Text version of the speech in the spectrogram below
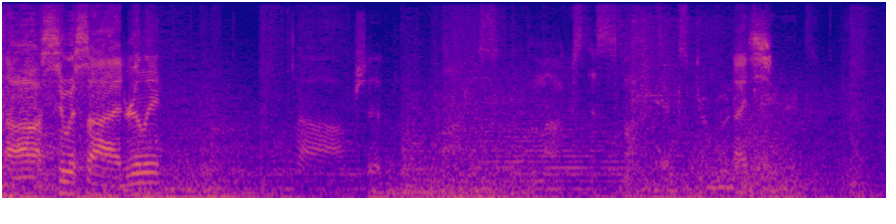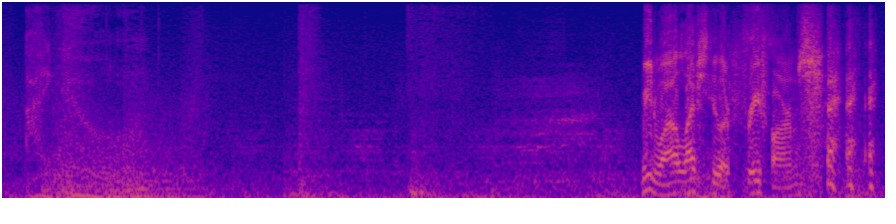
Ah, suicide, really? Ah, shit. Nice. I go. Meanwhile, Lifestealer free farms.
